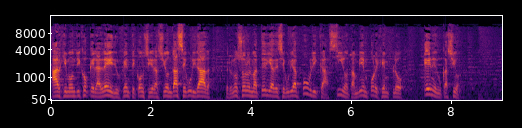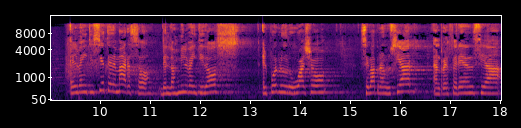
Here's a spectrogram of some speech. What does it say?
Argimón dijo que la ley de urgente consideración da seguridad, pero no solo en materia de seguridad pública, sino también, por ejemplo, en educación. El 27 de marzo del 2022, el pueblo uruguayo se va a pronunciar en referencia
